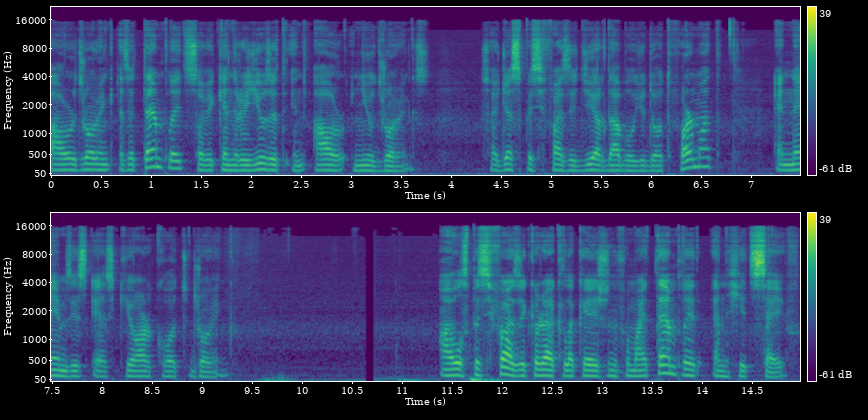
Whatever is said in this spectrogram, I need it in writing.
our drawing as a template so we can reuse it in our new drawings. So I just specify the drw format and name this as QR code drawing. I will specify the correct location for my template and hit save.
